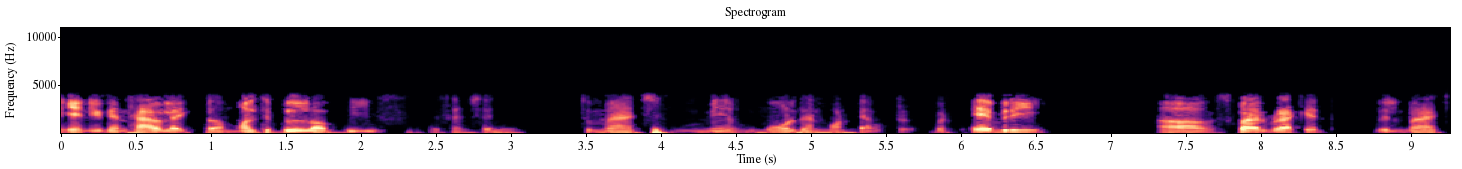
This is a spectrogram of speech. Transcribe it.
Again, you can have like multiple of these essentially to match more than one character, but every uh, square bracket will match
